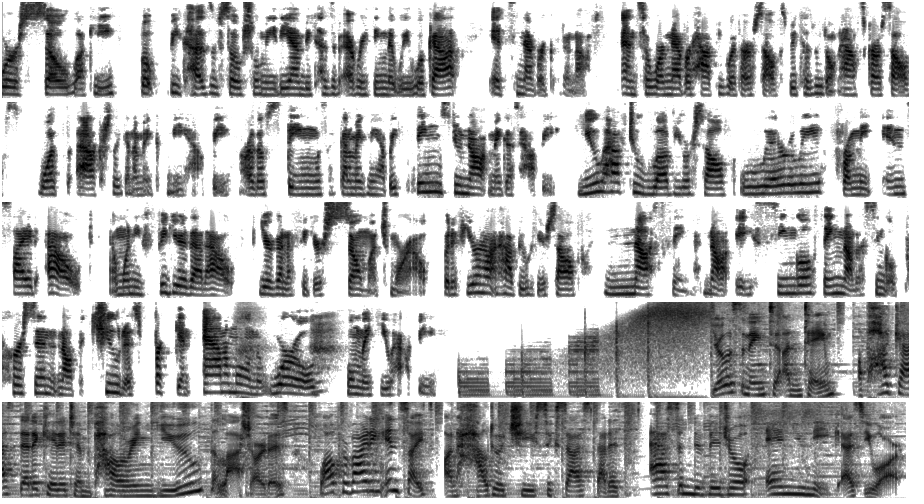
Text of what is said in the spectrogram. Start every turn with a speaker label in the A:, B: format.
A: we're so lucky. But because of social media and because of everything that we look at, it's never good enough. And so we're never happy with ourselves because we don't ask ourselves, what's actually going to make me happy? Are those things going to make me happy? Things do not make us happy. You have to love yourself literally from the inside out. And when you figure that out, you're going to figure so much more out. But if you're not happy with yourself, nothing, not a single thing, not a single person, not the cutest freaking animal in the world will make you happy.
B: You're listening to Untamed, a podcast dedicated to empowering you, the lash artist, while providing insights on how to achieve success that is as individual and unique as you are.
